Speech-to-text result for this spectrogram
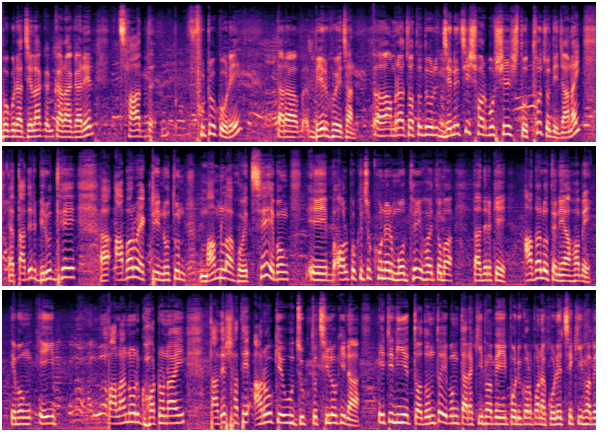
বগুড়া জেলা কারাগারের ছাদ ফুটো করে তারা বের হয়ে যান। আমরা যতদূর জেনেছি, সর্বশেষ তথ্য যদি জানাই, তাদের বিরুদ্ধে আবারও একটি নতুন মামলা হয়েছে এবং এ অল্প কিছুক্ষণের মধ্যেই হয়তোবা তাদেরকে আদালতে নেওয়া হবে এবং এই পালানোর ঘটনায় তাদের সাথে আরও কেউ যুক্ত ছিল কি না এটি নিয়ে তদন্ত এবং তারা কীভাবে এই পরিকল্পনা করেছে, কীভাবে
